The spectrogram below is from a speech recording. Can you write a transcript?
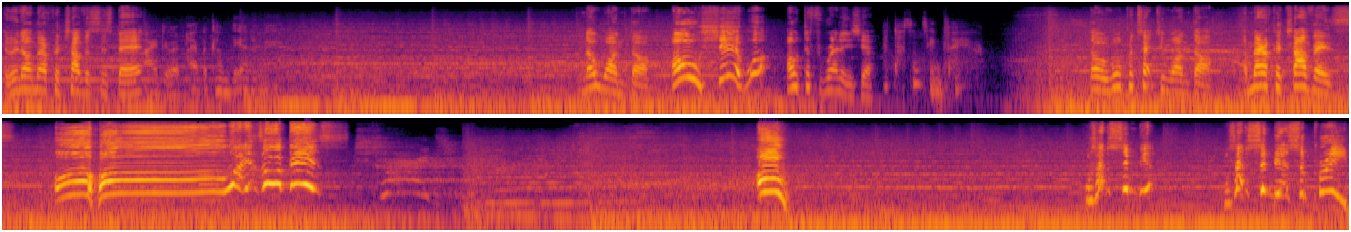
Do we know America Chavez is there? I do it. I become the enemy. No wonder. Oh shit, what? Oh, different realities, yeah. That doesn't seem fair. No, we'll protect you, Wanda. America Chavez. Oh, what is all this? Oh! Was that the symbiote? Was that the symbiote supreme?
